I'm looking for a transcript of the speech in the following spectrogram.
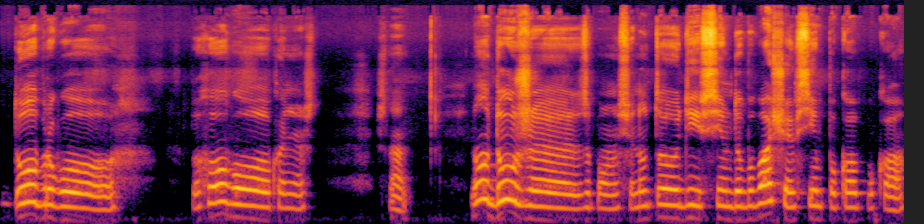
доброго, плохого, звісно. Ну, дуже запомнився. Ну тоді всім до побачення, всім пока-пока.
